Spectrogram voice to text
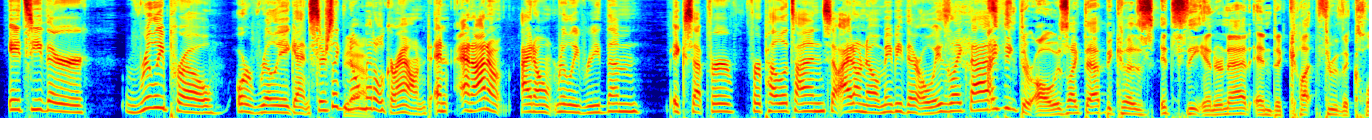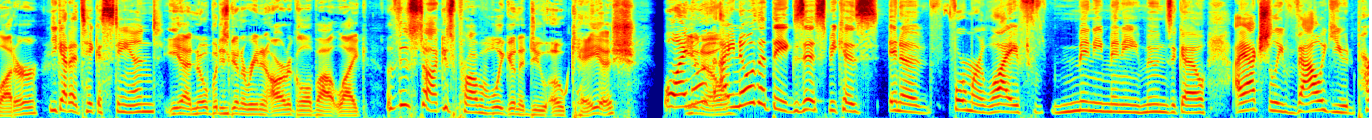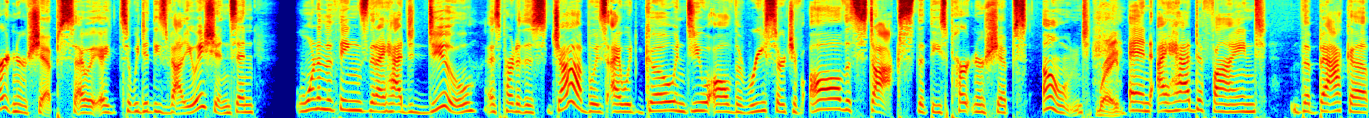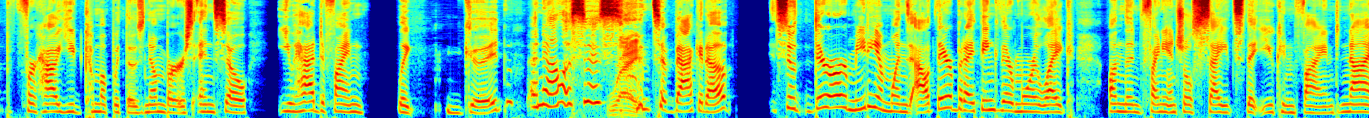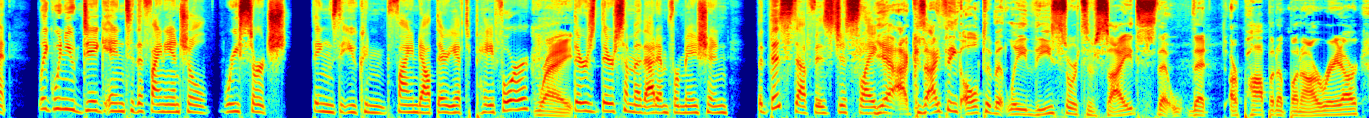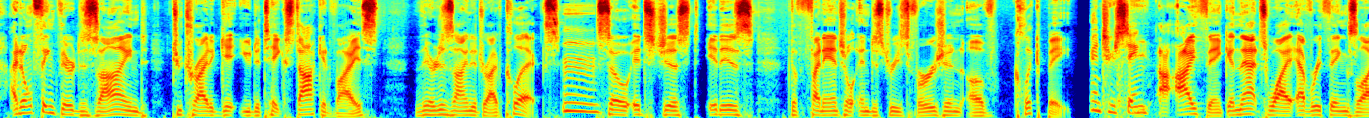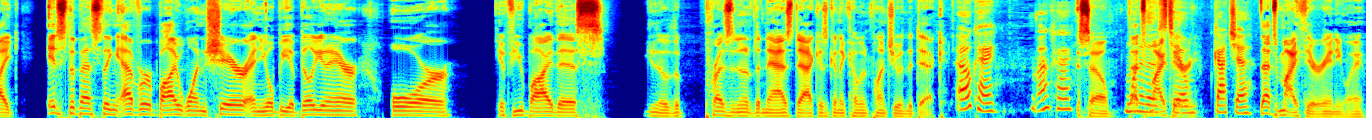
it's either really pro or really against. There's like no middle ground. And and I don't I don't really read them except for for Peloton, so I don't know, maybe they're always like that. I think they're always like that because it's the internet and to cut through the clutter, you got to take a stand. yeah, nobody's going to read an article about like this stock is probably going to do okay-ish. Well, I You know, know? I know that they exist because in a former life, many many moons ago, I actually valued partnerships. I, I, so we did these valuations, and one of the things that I had to do as part of this job was I would go and do all the research of all the stocks that these partnerships owned, Right. And I had to find the backup for how you'd come up with those numbers, and so you had to find like good analysis Right. to back it up so there are medium ones out there, but I think they're more like on the financial sites that you can find, not like when you dig into the financial research things that you can find out there you have to pay for. Right. There's there's some of that information, but this stuff is just like Yeah, because I think ultimately these sorts of sites that that are popping up on our radar, I don't think they're designed to try to get you to take stock advice. They're designed to drive clicks. Mm. So it's just it is the financial industry's version of clickbait. interesting. I I think, and that's why everything's like it's the best thing ever. Buy one share and you'll be a billionaire, or if you buy this, you know the president of the Nasdaq is going to come and punch you in the dick. Okay. Okay. So One that's my two. theory. Gotcha. That's my theory anyway.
